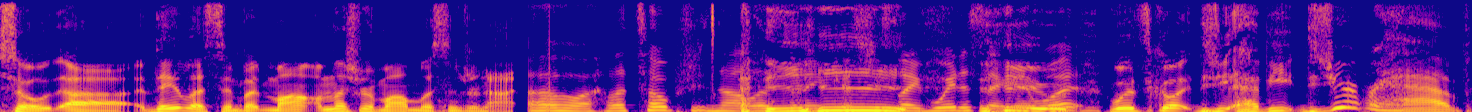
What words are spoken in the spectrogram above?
So uh, they listen, but mom, I'm not sure if mom listens or not. Oh, let's hope she's not listening because she's like, wait a second, what? What's going? Did you have you? Did you ever have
